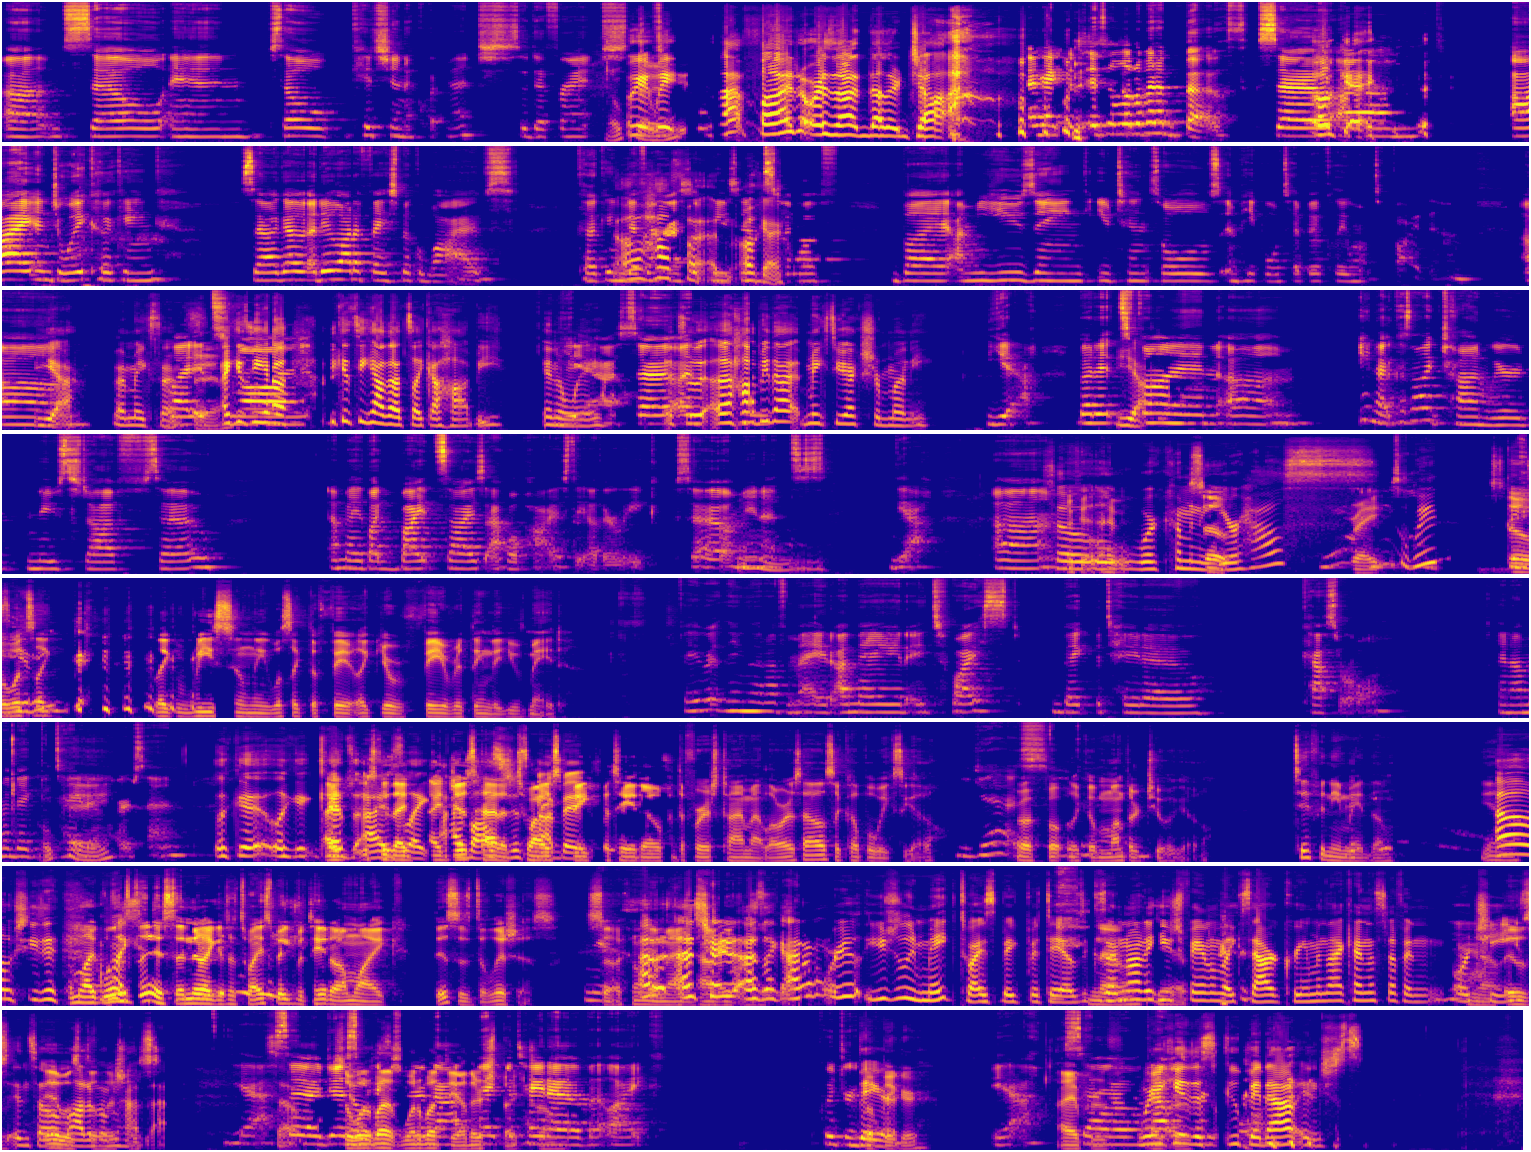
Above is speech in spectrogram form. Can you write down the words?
um, sell and sell kitchen equipment, so different. Okay, Okay. wait. Is that fun or is that another job? okay, it's, it's a little bit of both. So Okay. um, I enjoy cooking. So I go, I do a lot of Facebook lives, cooking Oh, different how fun. recipes and Okay. stuff. But I'm using utensils, and people typically want to buy them. Um, yeah, that makes sense. Yeah. I can see how I can see how that's like a hobby in a way. Yeah, so It's I a, a hobby that makes you extra money. Yeah, but it's Yeah. fun. Um, you know, because I like trying weird new stuff. So I made like bite-sized apple pies the other week. So I mean, it's yeah. Um, So Okay, we're coming so- to your house. yeah, Right. anytime. When? So what's like like recently? What's like the favorite like your favorite thing that you've made? favorite thing that I've made? I made a twice baked potato casserole, and I'm a big potato Okay. person. look at look at I, Ken's it's eyes 'cause I, like I just had eyeballs a just got twice big. baked potato for the first time at Laura's house a couple weeks ago, Yes, or fo- you like a month or two ago. Tiffany made them. Yeah. Oh, she did. I'm like, I'm what like, this? And they're like, it's a twice baked potato. I'm like, this is delicious. So I I, was- I was trying. To, I was like. I don't re- usually make twice baked potatoes because I'm not a huge yeah. fan of like sour cream and that kind of stuff, and or Yeah. No, cheese, was- and so a was lot of them have that. Yeah. So- So, just So what about- what about the other baked spectrum? potato, but like quadruple But Bigger. bigger. Yeah. I approve. Where you that can just pretty scoop it out and just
